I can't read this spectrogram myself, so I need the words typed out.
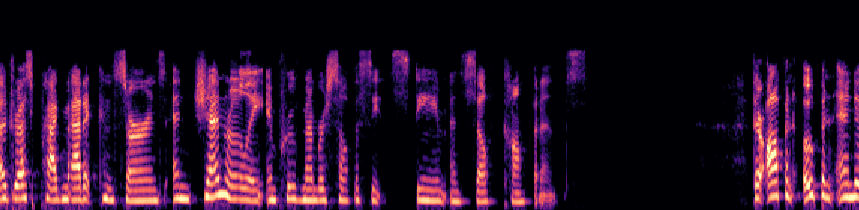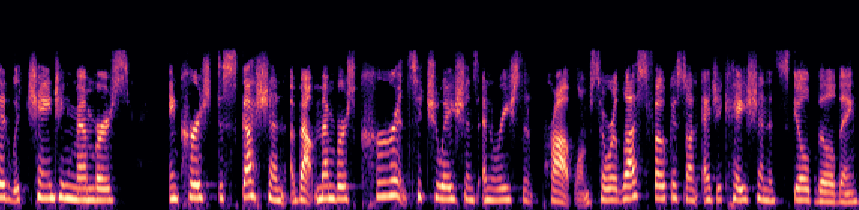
address pragmatic concerns and generally improve members self-esteem and self-confidence. They're often open-ended with changing members encourage discussion about members current situations and recent problems. So we're less focused on education and skill building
